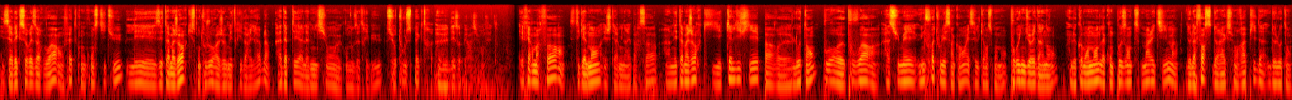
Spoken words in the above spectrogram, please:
Et c'est avec ce réservoir en fait qu'on constitue les états-majors qui seront toujours à géométrie variable, adaptés à la mission euh, qu'on nous attribue sur tout le spectre euh, des opérations en fait. FR Marfort, c'est également, et je terminerai par ça, un état-major qui est qualifié par euh, l'OTAN pour pouvoir assumer une fois tous les cinq ans, et c'est le cas en ce moment, pour une durée d'un an, le commandement de la composante maritime de la force de réaction rapide de l'OTAN,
